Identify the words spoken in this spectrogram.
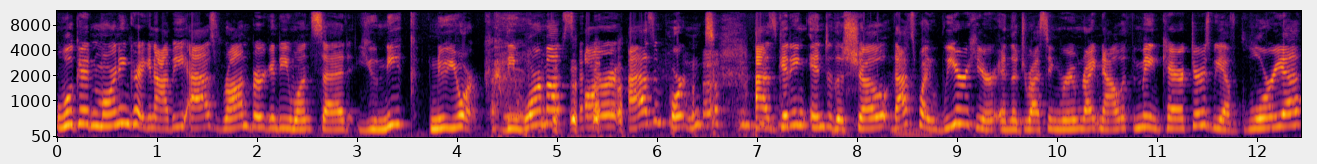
Well, good morning, Craig and Abby. As Ron Burgundy once said, unique New York. The warm ups are as important as getting into the show. That's why we're here in the dressing room right now with the main characters. We have Gloria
